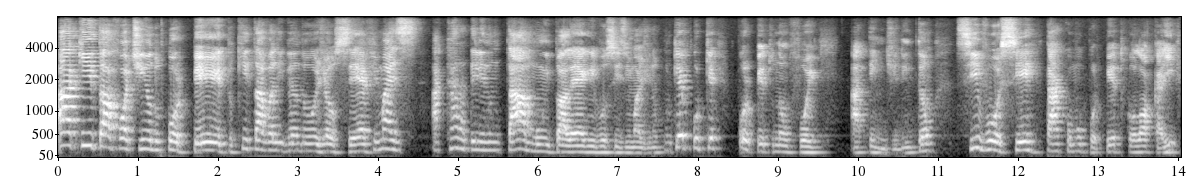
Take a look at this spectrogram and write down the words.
Aqui tá a fotinha do Porpeto, que tava ligando hoje ao CEF, mas a cara dele não tá muito alegre, vocês imaginam. Por quê? Porque Porpeto não foi atendido. Então, se você tá como o Porpeto, coloca aí.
